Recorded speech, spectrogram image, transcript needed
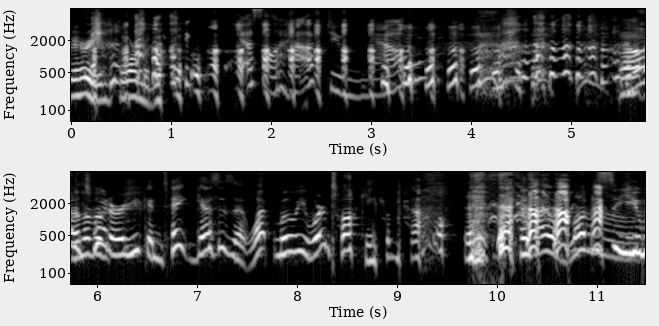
very informative. I Guess I'll have to now. and on remember- Twitter, you can take guesses at what movie we're talking about. And I would love to see you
